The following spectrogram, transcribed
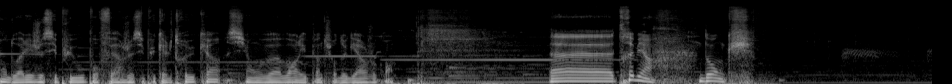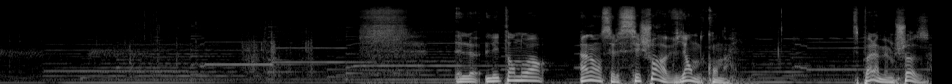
on doit aller je sais plus où pour faire je sais plus quel truc. Hein, si on veut avoir les peintures de guerre, je crois. Euh, très bien. Donc. L'étendoir... Ah non, c'est le séchoir à viande qu'on a. C'est pas la même chose.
